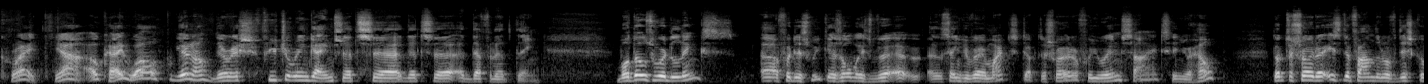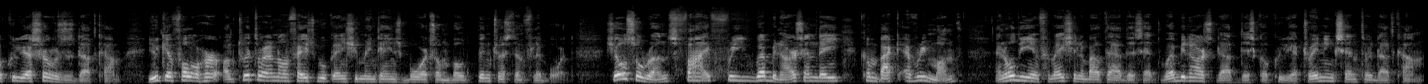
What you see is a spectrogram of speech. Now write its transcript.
Great. Yeah. Okay. Well, you know, there is future in games. That's uh, that's uh, a definite thing. Well, those were the links uh, for this week. As always, uh, thank you very much, Dr. Schroeder, for your insights and your help. Dr. Schroeder is the founder of DyscalculiaServices.com. You can follow her on Twitter and on Facebook, and she maintains boards on both Pinterest and Flipboard. She also runs five free webinars, and they come back every month. And all the information about that is at webinars.dyscalculiatrainingcenter.com.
